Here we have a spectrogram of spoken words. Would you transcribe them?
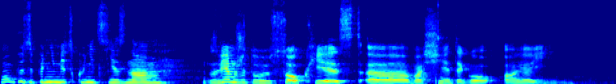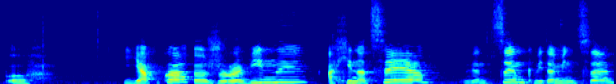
No, po niemiecku nic nie znam. Wiem, że tu sok jest e, właśnie tego e, jabłka, e, żurawiny, achinacea, więc cynk, witamin C.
